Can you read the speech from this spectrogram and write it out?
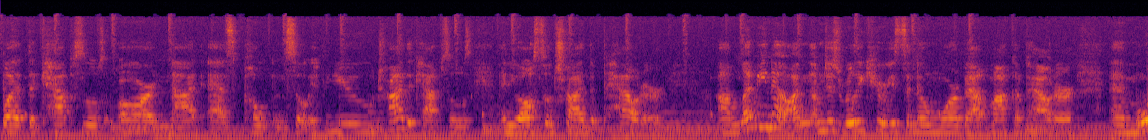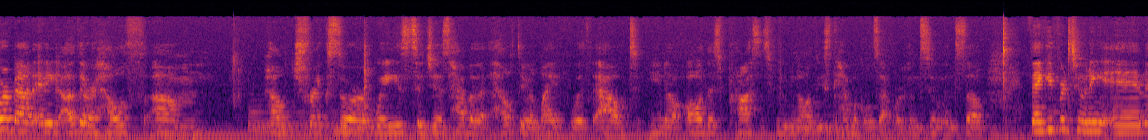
but the capsules are not as potent. So if you try the capsules and you also try the powder, um, let me know. I'm, I'm, just really curious to know more about maca powder and more about any other health um, health tricks or ways to just have a healthier life without you know all this processed food and all these chemicals that we're consuming. So thank you for tuning in.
